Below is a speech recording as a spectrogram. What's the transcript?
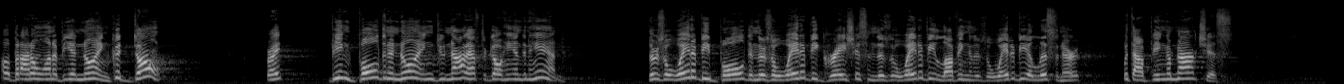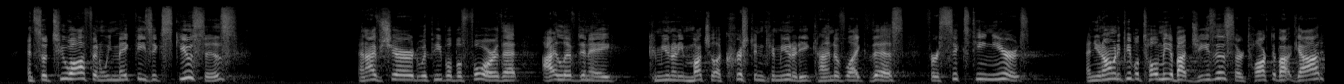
Oh, but I don't want to be annoying. Good, don't. Right? Being bold and annoying do not have to go hand in hand. There's a way to be bold, and there's a way to be gracious, and there's a way to be loving, and there's a way to be a listener without being obnoxious. And so, too often, we make these excuses. And I've shared with people before that I lived in a community, much a Christian community, kind of like this, for 16 years. And you know how many people told me about Jesus or talked about God?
